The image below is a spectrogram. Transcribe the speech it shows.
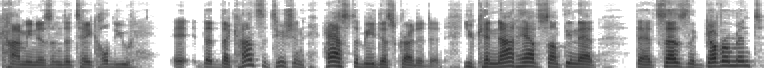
communism to take hold, you it, the, the Constitution has to be discredited. You cannot have something that that says the government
